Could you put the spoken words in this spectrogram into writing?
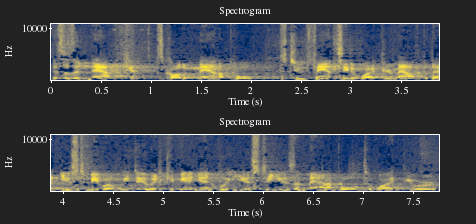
This is a napkin. It's called a maniple. It's too fancy to wipe your mouth, but that used to be what we do at communion. We used to use a maniple to wipe your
